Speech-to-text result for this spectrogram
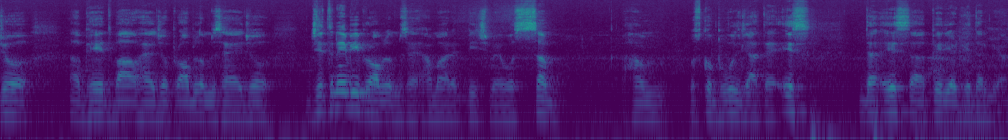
जो भेदभाव है जो प्रॉब्लम्स है जो जितने भी प्रॉब्लम्स है हमारे बीच में वो सब हम उसको भूल जाते हैं इस द, इस पीरियड के दरमियान।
